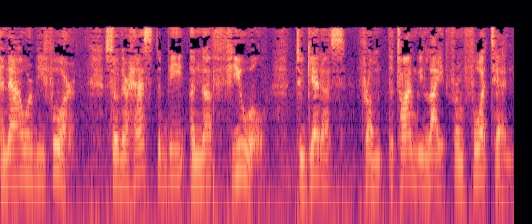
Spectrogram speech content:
an hour before. So there has to be enough fuel to get us from the time we light from 410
